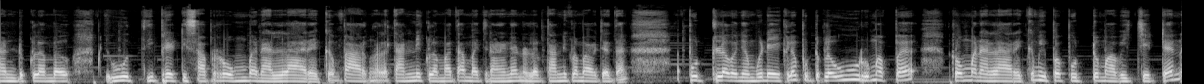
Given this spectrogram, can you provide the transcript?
நண்டு குழம்பு ஊற்றி பிரட்டி சாப்பிட ரொம்ப நல்லா இருக்கும். பாருங்க நல்லா தண்ணி குழம்பா தான் வச்சு நான் என்ன நல்ல தண்ணி குழம்பாக வச்சா தான் புட்டில் கொஞ்சம் விடைக்குள்ள புட்டுக்குள்ளே ஊறும். அப்போ ரொம்ப நல்லா இருக்கும். இப்போ புட்டும் அவிச்சிட்டேன்.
